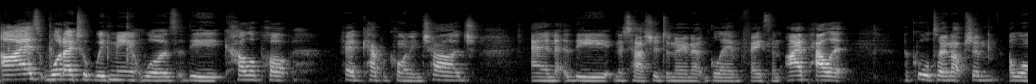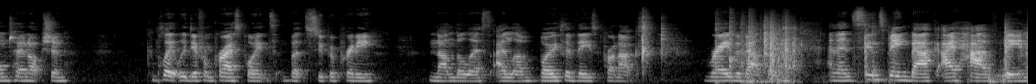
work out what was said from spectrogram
Eyes, what I took with me was the Colourpop Head Capricorn in Charge and the Natasha Denona Glam Face and Eye Palette. A cool tone option, a warm tone option, completely different price points, but super pretty nonetheless. I love both of these products, rave about them. And then since being back, I have been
